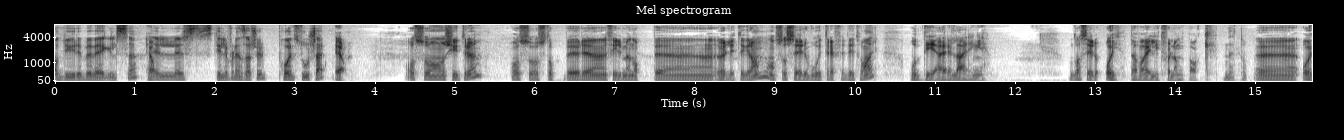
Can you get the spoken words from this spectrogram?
av dyr i bevegelse, ja. eller stiller for den saks skyld, på en stor skjerm. Ja. Og så skyter du, og så stopper eh, filmen opp eh, ørlite grann, og så ser du hvor treffet ditt var, og det er læring i. Og da ser du oi, da var jeg litt for langt bak. Nettopp. Uh, oi,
